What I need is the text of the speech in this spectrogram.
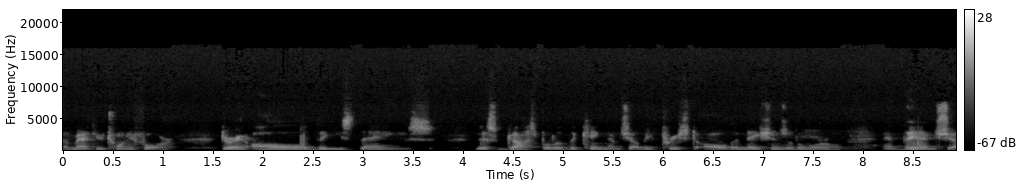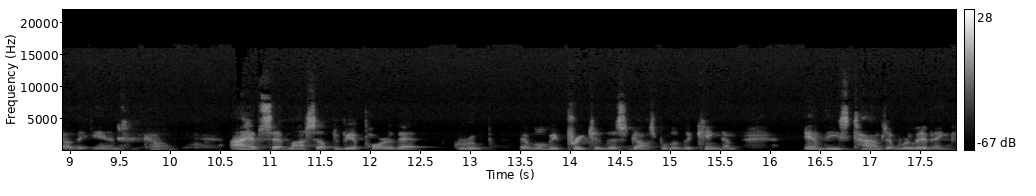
of Matthew 24. During all these things, this gospel of the kingdom shall be preached to all the nations of the world, and then shall the end come. I have set myself to be a part of that group that will be preaching this gospel of the kingdom in these times that we're living,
